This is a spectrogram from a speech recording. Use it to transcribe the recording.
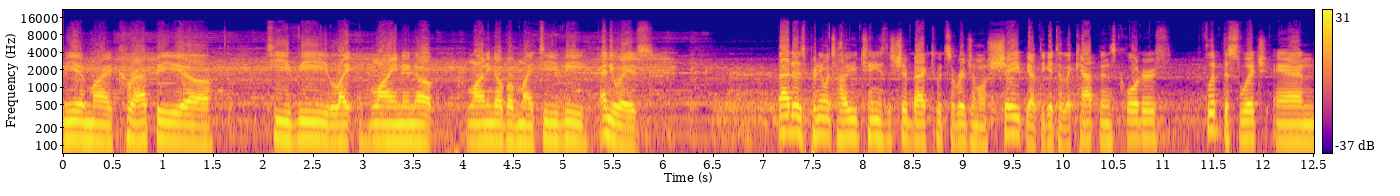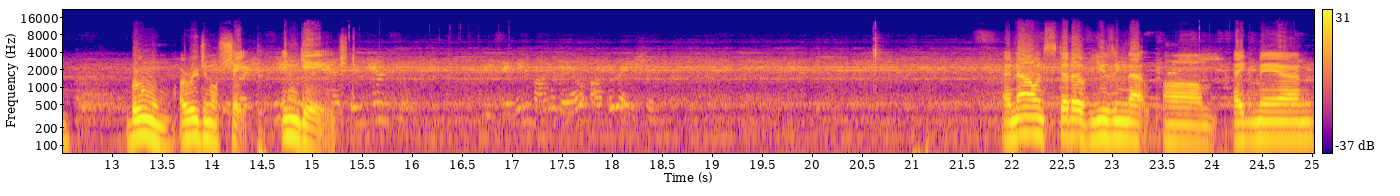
Me and my crappy, uh, TV light lining up, lining up of my TV. Anyways, that is pretty much how you change the ship back to its original shape. You have to get to the captain's quarters, flip the switch, and boom, original shape, engaged. And now instead of using that um, Eggman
